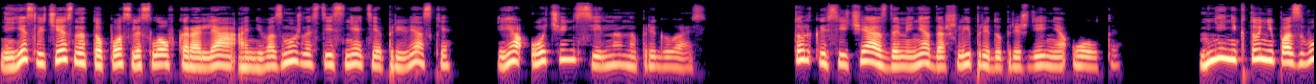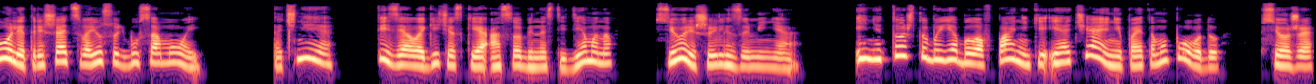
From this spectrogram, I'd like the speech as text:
Если честно, то после слов короля о невозможности снятия привязки я очень сильно напряглась. Только сейчас до меня дошли предупреждения Олты. Мне никто не позволит решать свою судьбу самой. Точнее, физиологические особенности демонов все решили за меня. И не то, чтобы я была в панике и отчаянии по этому поводу. Все же,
